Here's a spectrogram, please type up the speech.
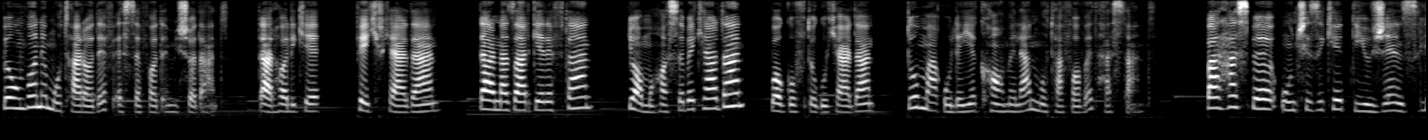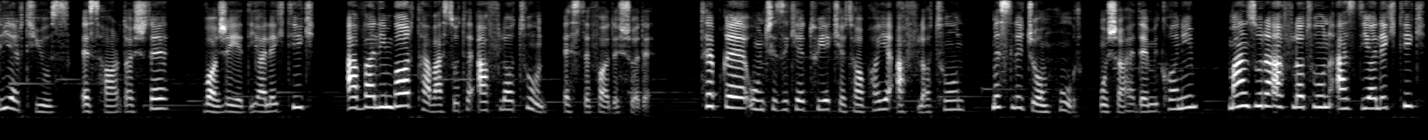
به عنوان مترادف استفاده می شدند در حالی که فکر کردن، در نظر گرفتن یا محاسبه کردن با گفتگو کردن دو مقوله کاملا متفاوت هستند. بر حسب اون چیزی که دیوژنز لیرتیوس اظهار داشته، واژه دیالکتیک اولین بار توسط افلاتون استفاده شده. طبق اون چیزی که توی کتابهای افلاتون مثل جمهور مشاهده می کنیم، منظور افلاتون از دیالکتیک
